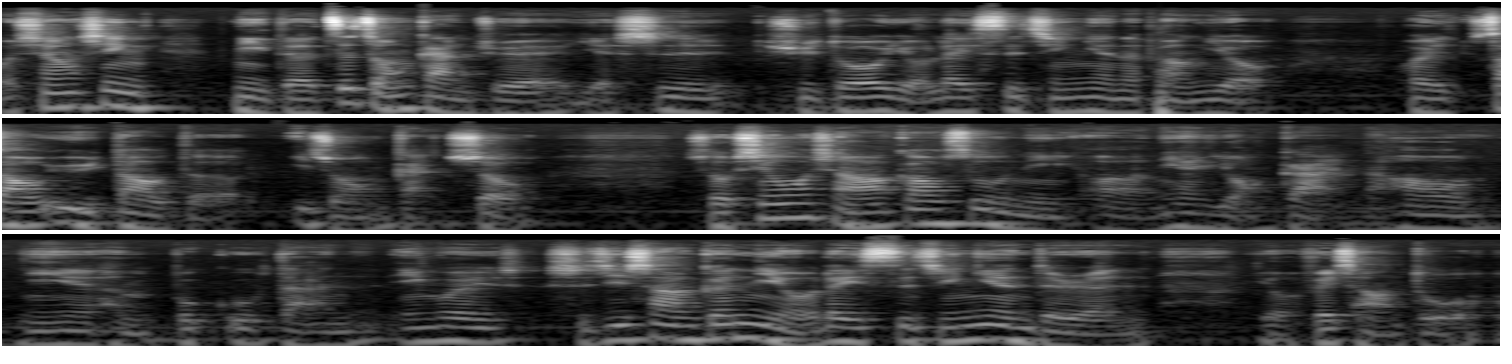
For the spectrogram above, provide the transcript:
我相信你的这种感觉也是许多有类似经验的朋友会遭遇到的一种感受。首先，我想要告诉你，呃，你很勇敢，然后你也很不孤单，因为实际上跟你有类似经验的人有非常多。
